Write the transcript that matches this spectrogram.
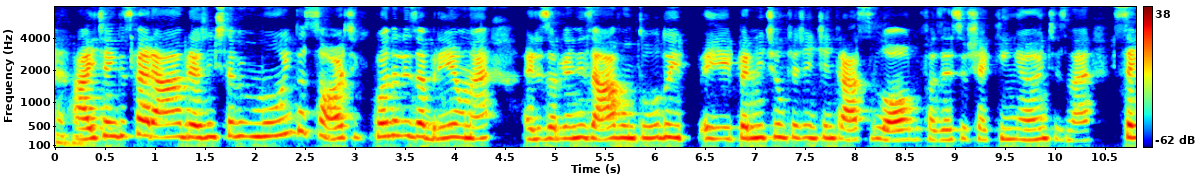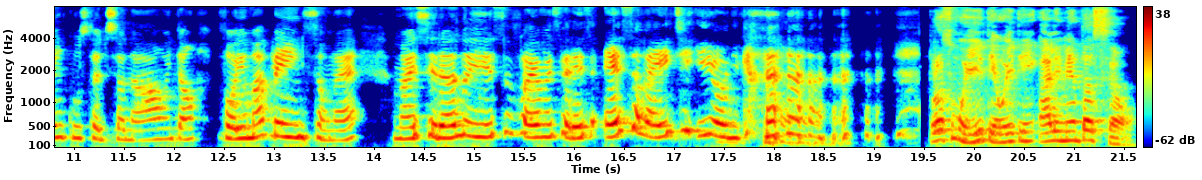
Aí tinha que esperar abrir. A gente teve muita sorte que quando eles abriam, né? Eles organizavam tudo e, e permitiam que a gente entrasse logo, fazesse o check-in antes, né? Sem custo adicional. Então, foi uma benção, né? Mas tirando isso, foi uma experiência excelente e única. Próximo item é o item alimentação.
